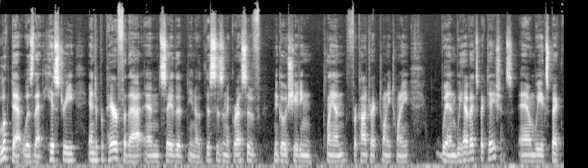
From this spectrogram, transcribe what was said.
looked at was that history and to prepare for that and say that you know this is an aggressive negotiating plan for contract 2020 when we have expectations. And we expect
